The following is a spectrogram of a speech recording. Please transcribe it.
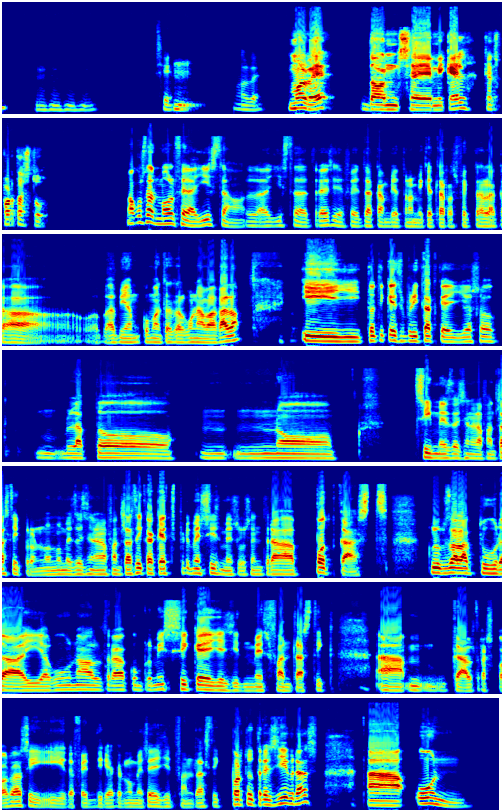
Sí, Mm. molt bé. Molt bé, doncs, eh, Miquel, què ens portes tu? M'ha costat molt fer la llista, la llista de tres, i de fet ha canviat una miqueta respecte a la que havíem comentat alguna vegada. I tot i que és veritat que jo sóc lector n- no sí, més de gènere fantàstic, però no només de gènere fantàstic, aquests primers sis mesos entre podcasts, clubs de lectura i algun altre compromís sí que he llegit més fantàstic uh, que altres coses i, i de fet diria que només he llegit fantàstic. Porto tres llibres, uh, un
